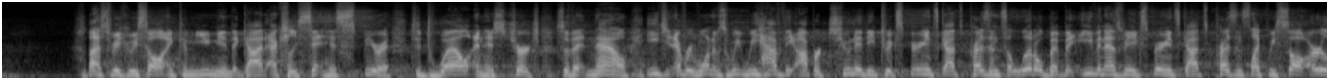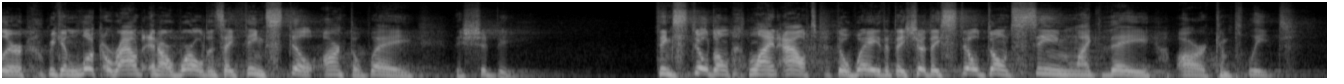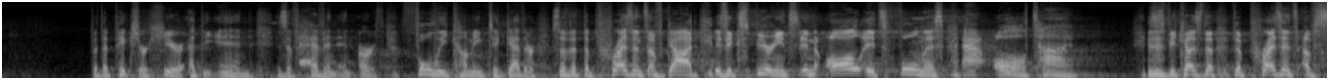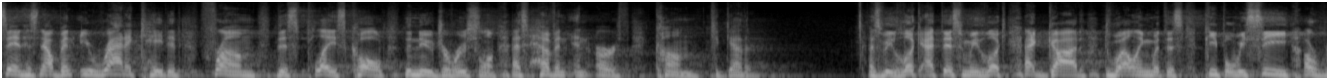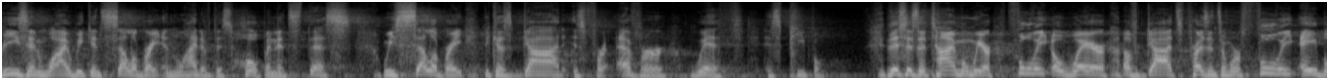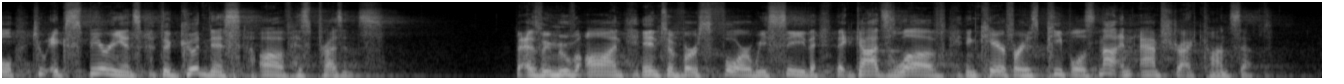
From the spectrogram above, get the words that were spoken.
Last week we saw in communion that God actually sent his spirit to dwell in his church so that now each and every one of us, we, we have the opportunity to experience God's presence a little bit. But even as we experience God's presence, like we saw earlier, we can look around in our world and say things still aren't the way they should be. Things still don't line out the way that they should. They still don't seem like they are complete. But the picture here at the end is of heaven and earth fully coming together so that the presence of God is experienced in all its fullness at all time. This is because the, the presence of sin has now been eradicated from this place called the New Jerusalem as heaven and earth come together. As we look at this and we look at God dwelling with his people, we see a reason why we can celebrate in light of this hope, and it's this we celebrate because God is forever with his people. This is a time when we are fully aware of God's presence and we're fully able to experience the goodness of his presence. But as we move on into verse 4, we see that, that God's love and care for his people is not an abstract concept.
